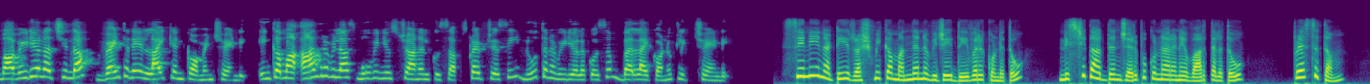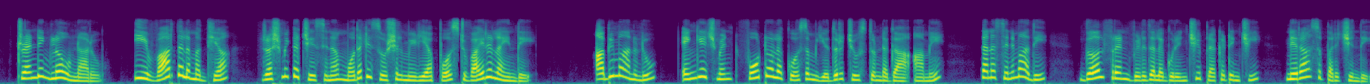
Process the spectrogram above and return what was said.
మా వీడియో నచ్చిందా వెంటనే లైక్ అండ్ కామెంట్ చేయండి. ఇంకా మా ఆంధ్ర విలాస్ మూవీ న్యూస్ ఛానల్కు సబ్స్క్రైబ్ చేసి నూతన వీడియోల కోసం బెల్ ఐకాన్ను క్లిక్ చేయండి. సినీ నటి రష్మిక మందన్న విజయ్ దేవరకొండతో నిశ్చితార్థం జరుపుకున్నారనే వార్తలతో ప్రస్తుతం ట్రెండింగ్లో ఉన్నారు. ఈ వార్తల మధ్య రష్మిక చేసిన మొదటి సోషల్ మీడియా పోస్ట్ వైరల్ అయింది. అభిమానులు ఎంగేజ్మెంట్ ఫోటోల కోసం ఎదురుచూస్తుండగా ఆమె తన సినిమాది గర్ల్ ఫ్రెండ్ విడుదల గురించి ప్రకటించి నిరాశపరిచింది.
